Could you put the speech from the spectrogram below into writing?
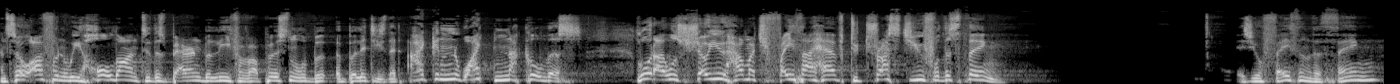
And so often we hold on to this barren belief of our personal abilities that I can white knuckle this. Lord, I will show you how much faith I have to trust you for this thing. Is your faith in the thing?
